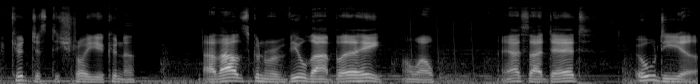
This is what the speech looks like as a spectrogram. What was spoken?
I could just destroy you, couldn't I? Now that was going to reveal that, but hey, oh well. That's that dead. Oh dear.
